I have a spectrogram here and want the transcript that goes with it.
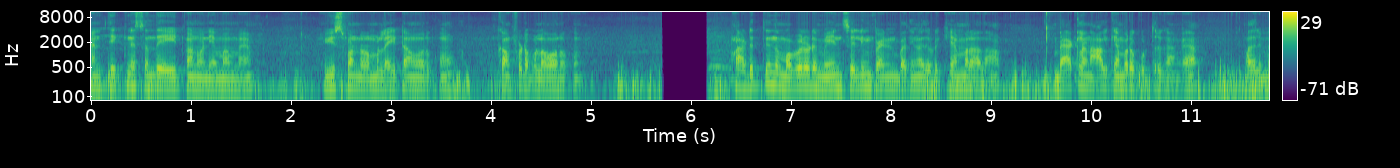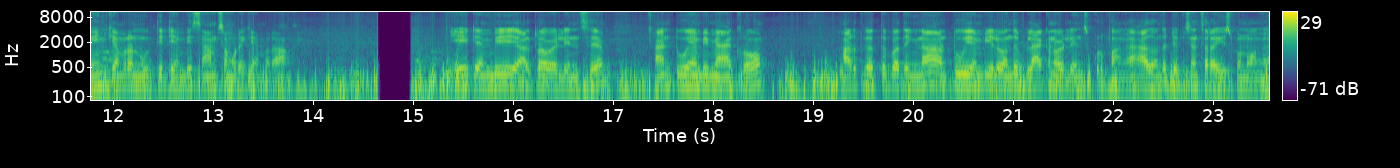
அண்ட் திக்னஸ் வந்து எயிட் பாயிண்ட் ஒன் எம்எம்மு யூஸ் பண்ண ரொம்ப லைட்டாகவும் இருக்கும் கம்ஃபர்டபுளாகவும் இருக்கும். அடுத்து இந்த மொபைலோட மெயின் செல்லிங் பாயிண்ட்னு பார்த்தீங்கன்னா அதோட கேமரா தான். பேக்கில் நாலு கேமரா கொடுத்துருக்காங்க. அதில் மெயின் கேமரா நூற்றி எட்டு எம்பி சாம்சங்கோட camera eight MP ultra wide lens and two MP macro அடுத்துக்கடுத்து பார்த்தீங்கன்னா டூ எம்பியில் வந்து பிளாக் அண்ட் ஒயிட் லென்ஸ் கொடுப்பாங்க. அது வந்து டெப் சென்சராக யூஸ் பண்ணுவாங்க.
